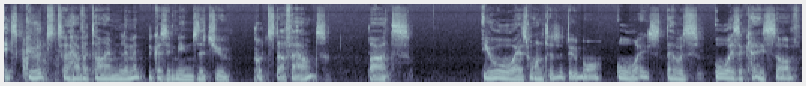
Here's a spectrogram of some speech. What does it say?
it's good to have a time limit because it means that you put stuff out, but you always wanted to do more. Always, there was always a case of,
